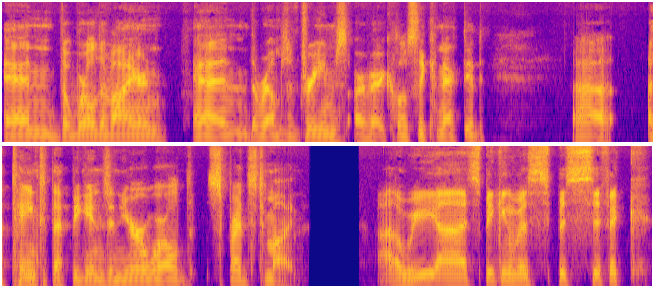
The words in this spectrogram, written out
and the world of iron and the realms of dreams are very closely connected. Uh, a taint that begins in your world spreads to mine. Are we uh, speaking of a specific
